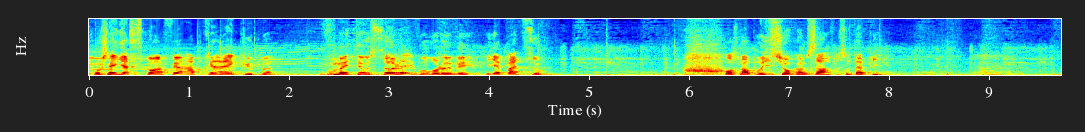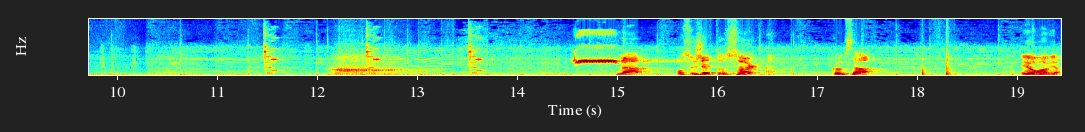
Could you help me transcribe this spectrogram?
prochain exercice qu'on va faire après la récup, vous mettez au sol et vous relevez. Il n'y a pas de saut. On se met en position comme ça, face au tapis. Là, on se jette au sol, comme ça, et on revient.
